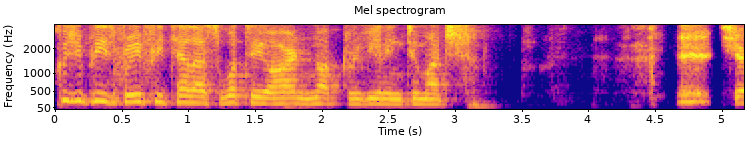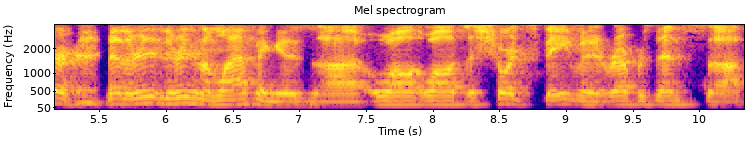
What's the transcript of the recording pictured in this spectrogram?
could, you please briefly tell us what they are, not revealing too much? sure. Now, the, re- the reason I'm laughing is uh, while, while it's a short statement, it represents uh,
